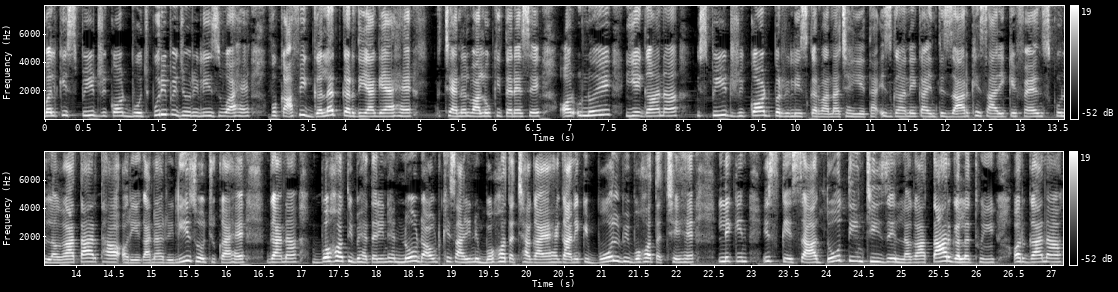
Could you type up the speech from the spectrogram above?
बल्कि स्पीड रिकॉर्ड भोजपुरी पे जो रिलीज़ हुआ है, वो काफ़ी गलत कर दिया गया है। चैनल वालों की तरह से और उन्हें ये गाना स्पीड रिकॉर्ड पर रिलीज़ करवाना चाहिए था। इस गाने का इंतज़ार खेसारी के फैंस को लगातार था और ये गाना रिलीज़ हो चुका है। गाना बहुत ही बेहतरीन है। नो डाउट खेसारी ने बहुत अच्छा गाया है। गाने के बोल भी बहुत अच्छे हैं, लेकिन इसके साथ दो तीन चीज़ें लगातार गलत हुई और गाना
